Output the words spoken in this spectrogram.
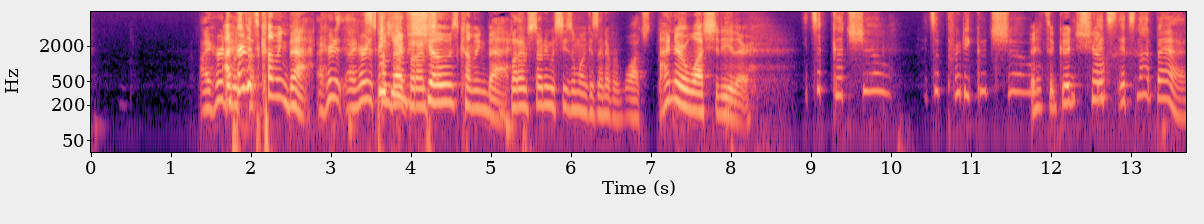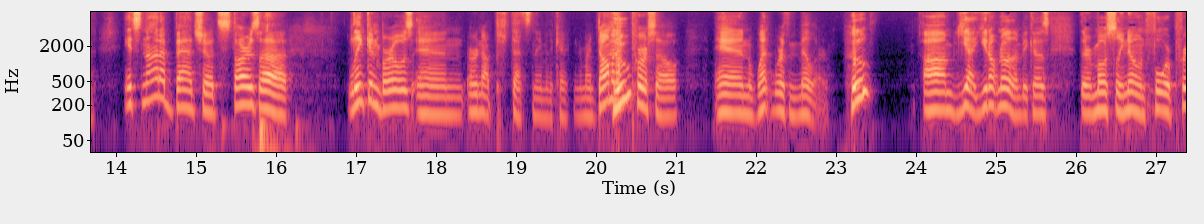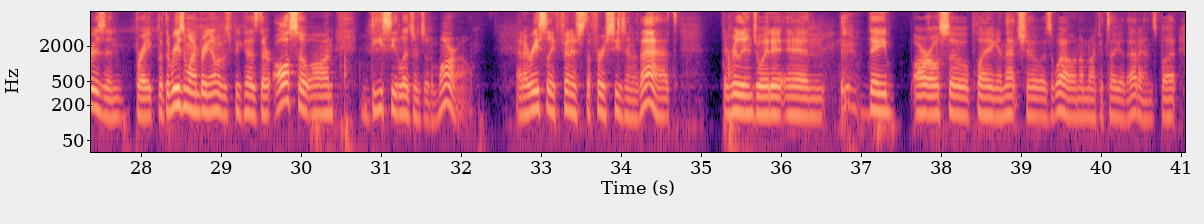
I heard. I It was heard co- it's coming back. I heard it. I heard it's Speaking come back, of but I'm shows coming back, but I'm starting with season one because I never watched. I never watched it either. It's a good show. It's a pretty good show. It's a good show. It's it's not bad. It's not a bad show. It stars uh Lincoln Burrows and or not that's the name of the character. Never mind. Dominic Who? Purcell and Wentworth Miller. Who? Um, yeah, you don't know them because they're mostly known for Prison Break. But the reason why I'm bringing them up is because they're also on DC Legends of Tomorrow, and I recently finished the first season of that. and really enjoyed it, and they are also playing in that show as well. And I'm not gonna tell you how that ends, but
